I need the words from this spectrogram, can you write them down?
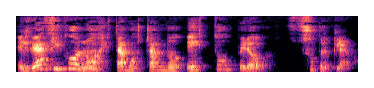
El gráfico nos está mostrando esto, pero súper claro.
